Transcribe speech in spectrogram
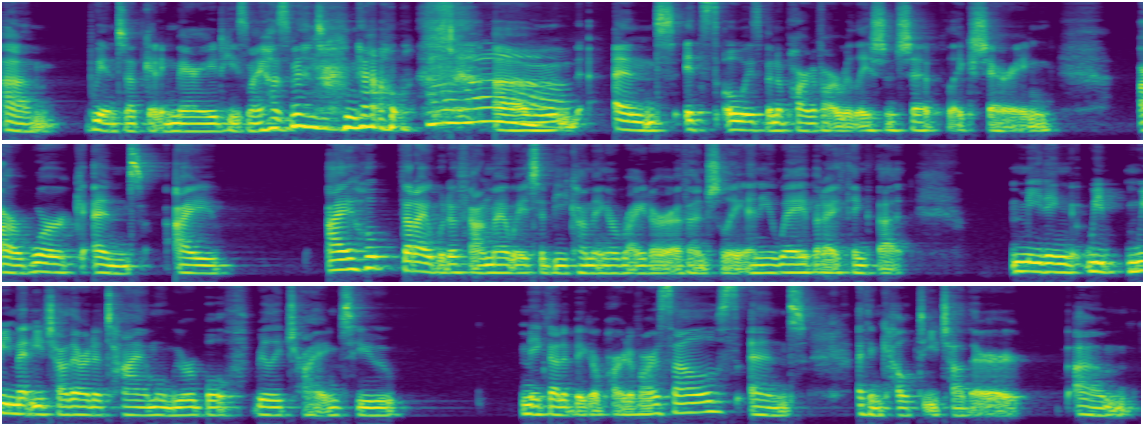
um, we ended up getting married. He's my husband now. Oh, wow. um, and it's always been a part of our relationship, like sharing our work. And I I hope that I would have found my way to becoming a writer eventually anyway, but I think that meeting we we met each other at a time when we were both really trying to make that a bigger part of ourselves and i think helped each other um,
